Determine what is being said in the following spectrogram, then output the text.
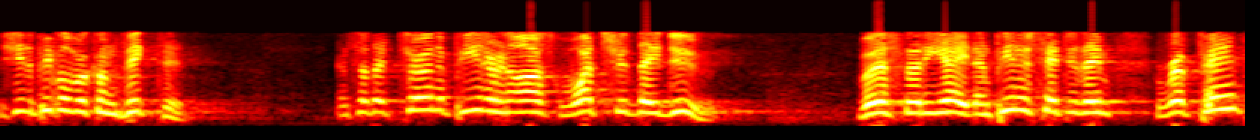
You see, the people were convicted. And so they turned to Peter and asked, what should they do? Verse 38, And Peter said to them, Repent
